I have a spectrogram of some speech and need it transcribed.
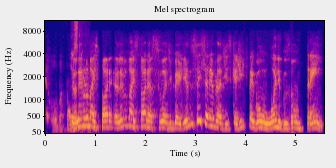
derruba. Eu lembro uma história, eu lembro uma história sua de Berlim, eu não sei se você lembra disso, que a gente pegou um ônibus ou um trem.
